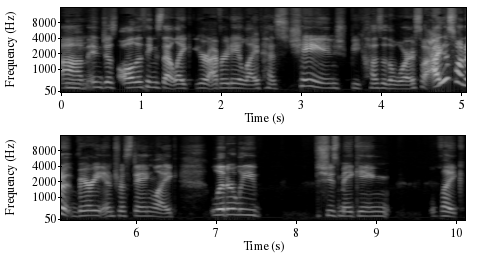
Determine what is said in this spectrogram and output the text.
um Mm. and just all the things that like your everyday life has changed because of the war so i just found it very interesting like literally she's making like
